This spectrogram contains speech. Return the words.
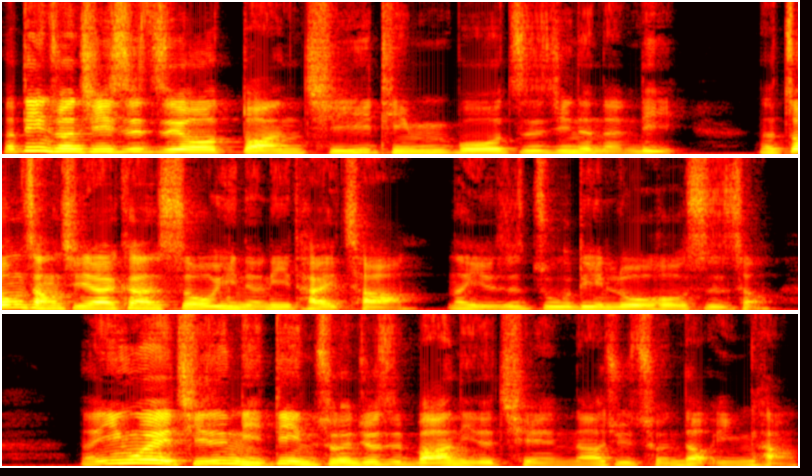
那定存其实只有短期停泊资金的能力，那中长期来看收益能力太差，那也是注定落后市场。那因为其实你定存就是把你的钱拿去存到银行，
